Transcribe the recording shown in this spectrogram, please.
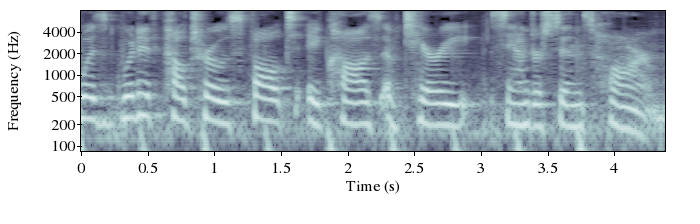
Was Gwyneth Paltrow's fault a cause of Terry Sanderson's harm?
